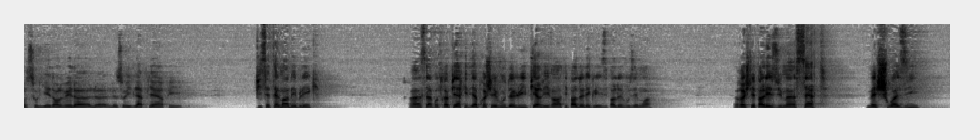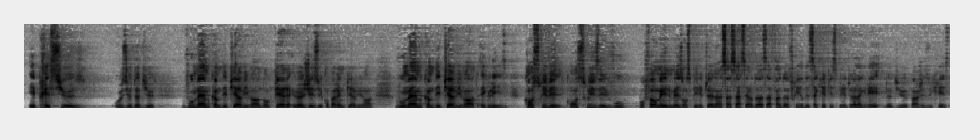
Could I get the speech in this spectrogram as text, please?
le, soulier, d'enlever le, le, soulier de la pierre. Puis, puis c'est tellement biblique. Hein, c'est l'apôtre Pierre qui dit Approchez-vous de lui, pierre vivante. Il parle de l'Église, il parle de vous et moi. Rejeté par les humains, certes, mais choisie et précieuse aux yeux de Dieu. Vous-même comme des pierres vivantes, donc Pierre, euh, Jésus comparé à une pierre vivante. Vous-même comme des pierres vivantes, Église, construisez-vous pour former une maison spirituelle, un saint sacerdoce, afin d'offrir des sacrifices spirituels agréés de Dieu par Jésus-Christ.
